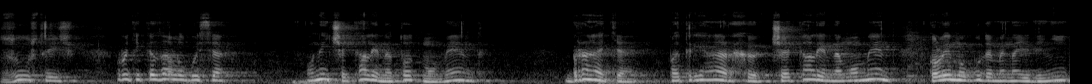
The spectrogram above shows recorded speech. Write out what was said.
Зустріч. Вроді казало бися, вони чекали на той момент. Браття, патріархи чекали на момент, коли ми будемо наєдині.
